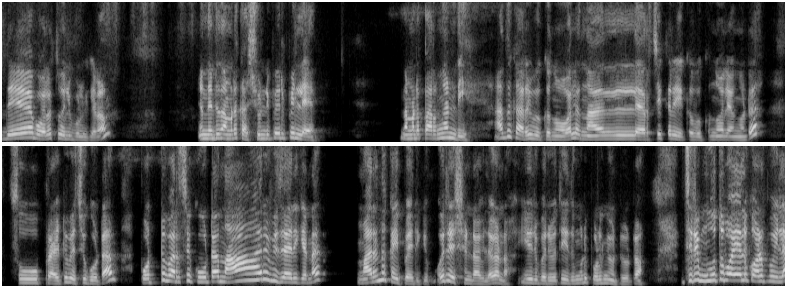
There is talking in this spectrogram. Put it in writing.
ഇതേപോലെ തൊലി പൊളിക്കണം. എന്നിട്ട് നമ്മുടെ കശുവണ്ടി പരിപ്പില്ലേ നമ്മുടെ പറങ്ങണ്ടി. അത് കറി വെക്കുന്ന പോലെ നല്ല ഇറച്ചിക്കറിയൊക്കെ വെക്കുന്ന പോലെ അങ്ങോട്ട് സൂപ്പറായിട്ട് വെച്ച് കൂട്ടാം. പൊട്ട് പറിച്ച് കൂട്ടാന്ന് ആരും വിചാരിക്കേണ്ട. മരണക്കയ്പായിരിക്കും. ഒരു രക്ഷ ഉണ്ടാവില്ല കണ്ടോ? ഈ ഒരു പരുവത്തിൽ ഇതും കൂടി പൊളിഞ്ഞു കിട്ടും കേട്ടോ. ഇച്ചിരി മൂത്ത് പോയാൽ കുഴപ്പമില്ല.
